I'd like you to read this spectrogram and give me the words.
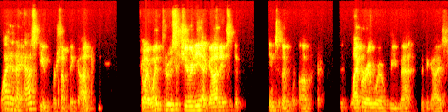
why did I ask you for something, God? So I went through security. I got into the into the um, library where we met with the guys,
